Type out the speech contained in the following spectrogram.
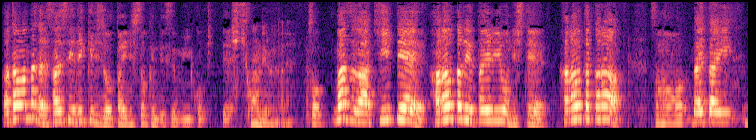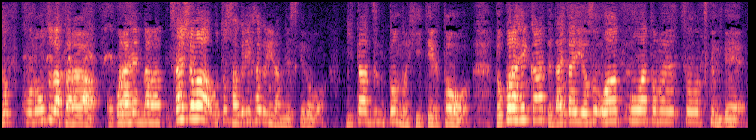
頭の中で再生できる状態にしとくんですよミーコピって。引き込んでるんだね。そう。まずは聞いて鼻歌で歌えるようにして鼻歌からその大体どこの音だからここら辺だなって。最初は音探り探りなんですけどギターずどんどん弾いてるとどこら辺かなって大体予想大大後の予想をつくんで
